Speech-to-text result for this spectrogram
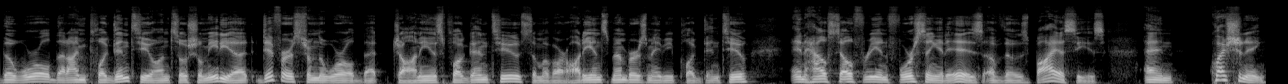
the world that I'm plugged into on social media differs from the world that Johnny is plugged into, some of our audience members may be plugged into and how self reinforcing it is of those biases. And questioning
